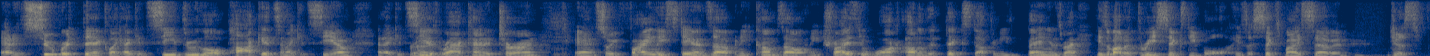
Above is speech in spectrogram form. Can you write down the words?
And it's super thick. Like I could see through little pockets and I could see him and I could see right. his rack kind of turn. And so he finally stands up and he comes out and he tries to walk out of the thick stuff and he's banging his rack. He's about a 360 bull. He's a six by seven, just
